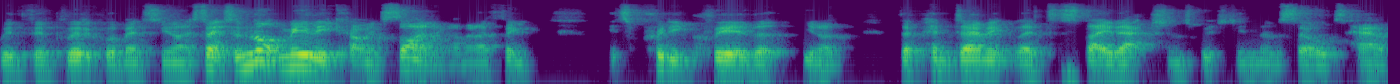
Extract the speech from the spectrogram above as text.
with the political events in the United States, and not merely coinciding. I mean, I think it's pretty clear that you know the pandemic led to state actions which in themselves have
